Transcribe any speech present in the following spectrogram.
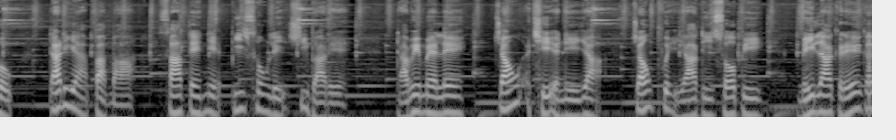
ဟုတ်တတိယအပတ်မှာစာသင်နှစ်ပြီးဆုံးလေရှိပါတယ်။ဒါပေမဲ့လည်းကျောင်းအခြေအနေအရကျောင်းဖွင့်ရာသီစောပြီးမေလာကလေးက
